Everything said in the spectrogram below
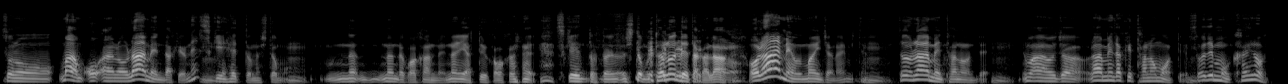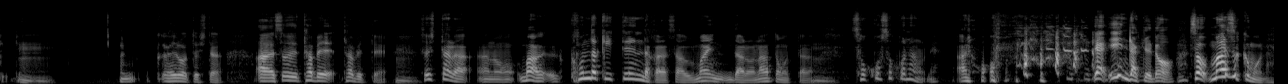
そのまあおあのラーメンだけどね。スキンヘッドの人も、ななんだかわかんない。何やってるかわかんない。スキンヘッドの人も頼んでたから「おラーメンうまいんじゃない?」みたいな、うん。そのラーメン頼んで、ん。まあじゃあラーメンだけ頼もうって。それでもう帰ろうって言って。う、ん。帰ろうとしたらあそれで食べ食べて、うん。そしたらあのまあこんだけ言ってんだからさうまいんだろうなと思ったら、ん。そこそこなのね。あの いやいいんだけどそうまずくもない。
